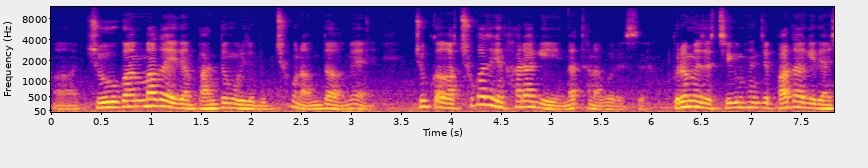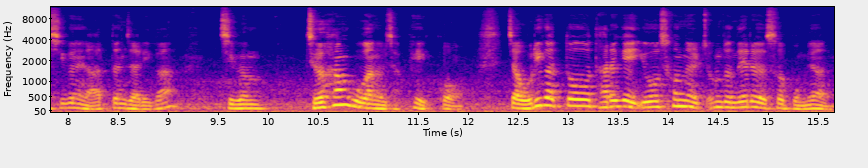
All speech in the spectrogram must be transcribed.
어, 주간마다에 대한 반등으로 이제 멈추고 난 다음에 주가가 추가적인 하락이 나타나 버렸어요. 그러면서 지금 현재 바닥에 대한 시그널이 나왔던 자리가 지금 저항 구간으로 잡혀 있고 자 우리가 또 다르게 이 선을 좀 더 내려서 보면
